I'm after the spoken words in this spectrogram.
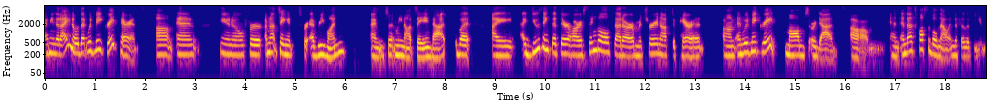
I mean that I know that would make great parents. Um, and you know, for I'm not saying it's for everyone. I'm certainly not saying that, but I I do think that there are singles that are mature enough to parent um, and would make great moms or dads. Um, and and that's possible now in the Philippines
